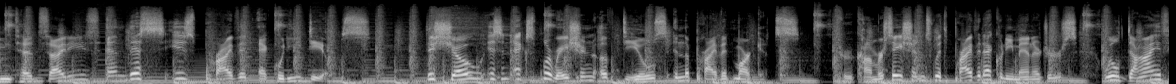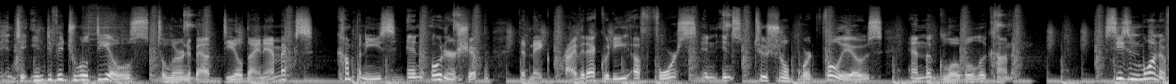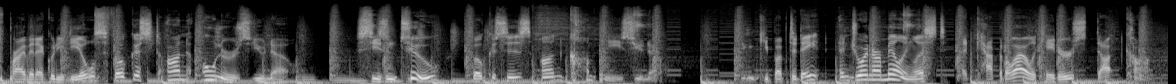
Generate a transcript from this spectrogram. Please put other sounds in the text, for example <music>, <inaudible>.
I'm Ted Seides, and this is Private Equity Deals. This show is an exploration of deals in the private markets. Through conversations with private equity managers, we'll dive into individual deals to learn about deal dynamics, companies, and ownership that make private equity a force in institutional portfolios and the global economy. Season 1 of Private Equity Deals focused on owners you know. Season 2 focuses on companies you know. You can keep up to date and join our mailing list at capitalallocators.com.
